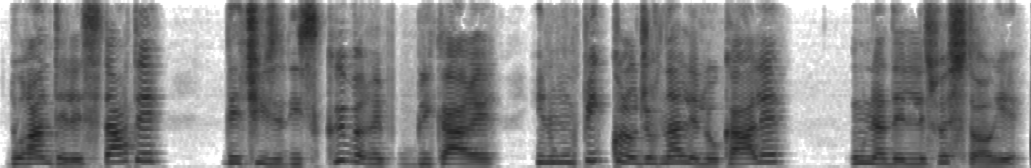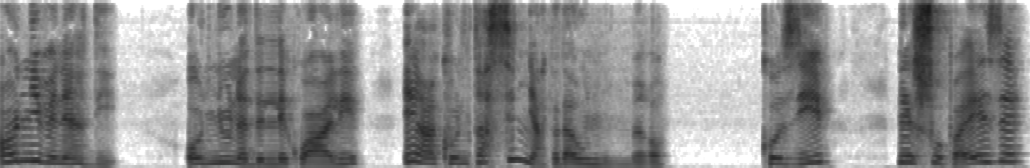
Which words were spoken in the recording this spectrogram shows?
durante l'estate, decise di scrivere e pubblicare in un piccolo giornale locale una delle sue storie ogni venerdì, ognuna delle quali era contrassegnata da un numero. Così, nel suo paese,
